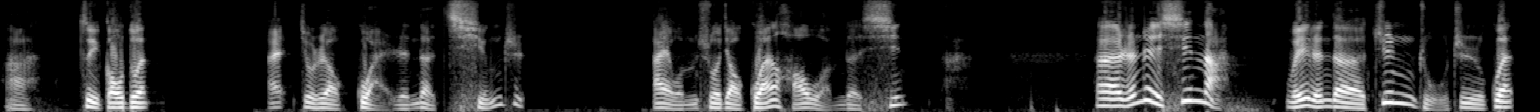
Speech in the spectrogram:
啊最高端，哎，就是要管人的情志。哎，我们说叫管好我们的心啊。呃，人这心呐，为人的君主之官，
